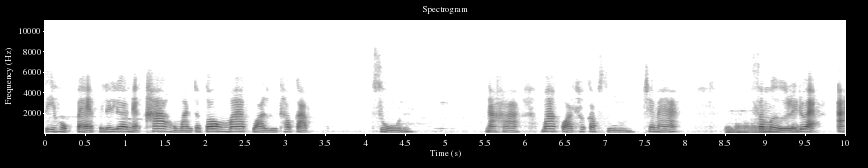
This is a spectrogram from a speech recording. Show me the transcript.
สี่หกแปดไปเรื่อยๆเนี่ยค่าของมันจะต้องมากกว่าหรือเท่ากับศูนย์นะคะ มากกว่าเท่ากับศูนย์ใช่ไหมเสมอเลยด้วยอะ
